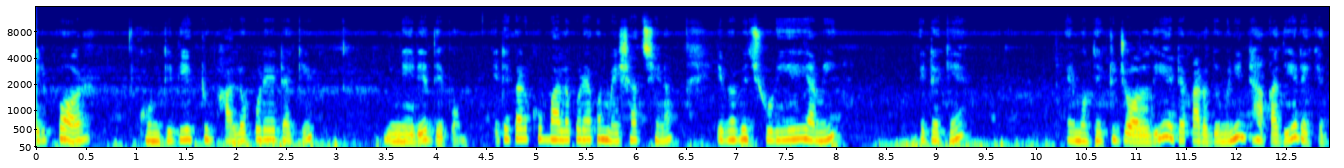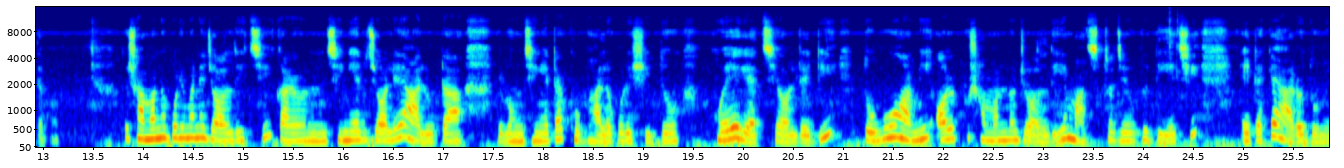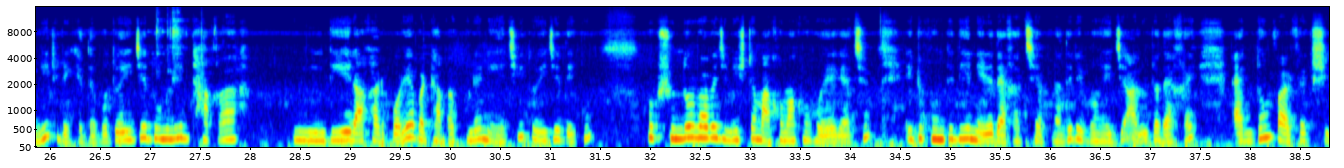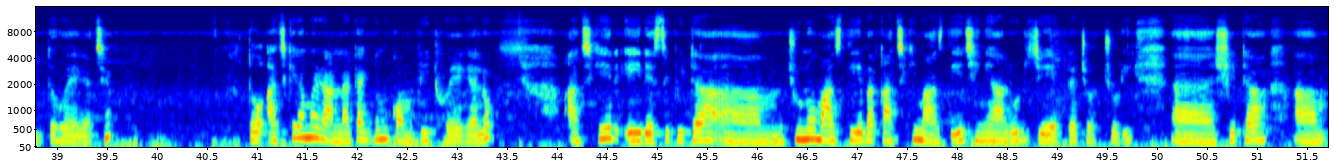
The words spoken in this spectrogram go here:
এরপর খুন্তি দিয়ে একটু ভালো করে এটাকে নেড়ে দেব। এটাকে আর খুব ভালো করে এখন মেশাচ্ছি না। এভাবে ছড়িয়েই আমি এটাকে এর মধ্যে একটু জল দিয়ে এটাকে আরও দু মিনিট ঢাকা দিয়ে রেখে দেবো। তো সামান্য পরিমাণে জল দিচ্ছি, কারণ ঝিঙের জলে আলুটা এবং ঝিঙেটা খুব ভালো করে সিদ্ধ হয়ে গেছে অলরেডি তবুও আমি অল্প সামান্য জল দিয়ে মাছটা যেহেতু দিয়েছি, এটাকে আরও দু মিনিট রেখে দেবো। তো এই যে দু মিনিট ঢাকা দিয়ে রাখার পরে আবার ঢাকা খুলে নিয়েছি। তো এই যে দেখুন, খুব সুন্দরভাবে জিনিসটা মাখো মাখো হয়ে গেছে। একটু খুন্তি দিয়ে নেড়ে দেখাচ্ছি আপনাদের এবং এই যে আলুটা দেখায়, একদম পারফেক্ট সিদ্ধ হয়ে গেছে। তো আজকের আমার রান্নাটা একদম কমপ্লিট হয়ে গেল। আজকের এই রেসিপিটা চুনো মাছ দিয়ে বা কাঁচকি মাছ দিয়ে ঝিঙে আলুর যে একটা চচ্চড়ি সেটা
